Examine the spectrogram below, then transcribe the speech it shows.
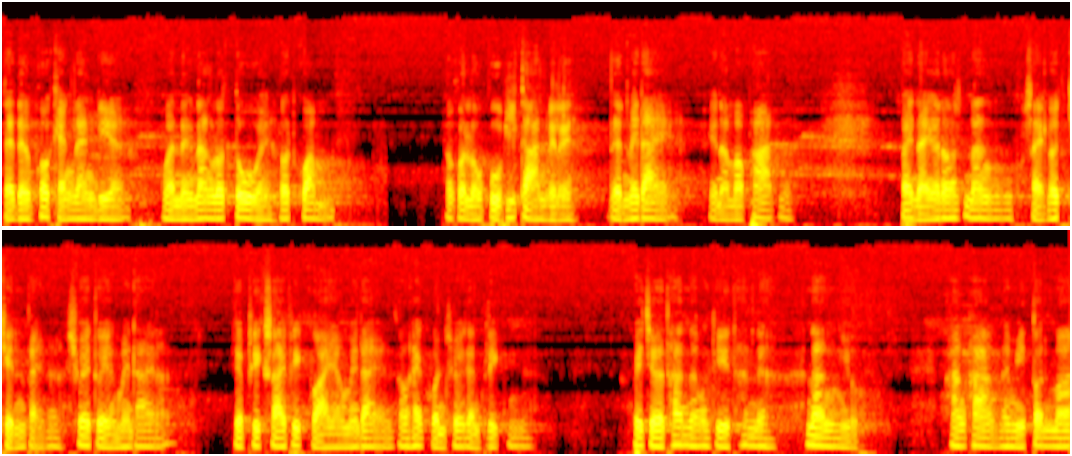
แต่เดิมก็แข็งแรงเดียวันหนึ่งนั่งรถตู้ไปรถคว่ำแล้วก็หลวงปู่พิการไปเลย เดินไม่ได้เป็นอัมพาตนะไปไหนก็ต้องนั่งใส่รถเข็นไปนะช่วยตัวเองไม่ได้แล้วจะพลิกซ้ายพลิกขวายังไม่ได้ ต้องให้คนช่วยกันพลิกไปเจอท่านนะบางทีท่านนะนั่งอยู่ ข้างๆนะมีต้นไม้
